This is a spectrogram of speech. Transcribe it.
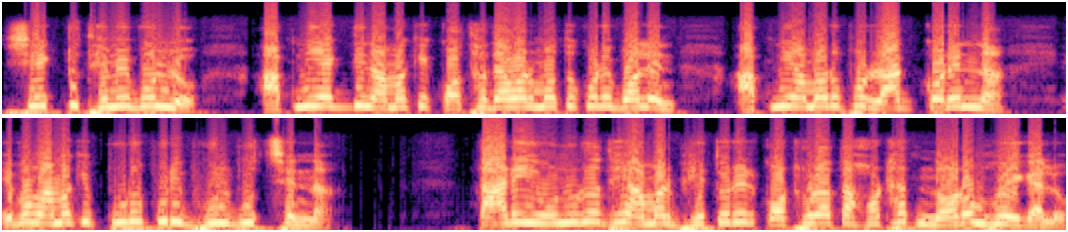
সে একটু থেমে বলল, আপনি একদিন আমাকে কথা দেওয়ার মতো করে বলেন, আপনি আমার উপর রাগ করেন না এবং আমাকে পুরোপুরি ভুল বুঝছেন না। তার এই অনুরোধে আমার ভেতরের কঠোরতা হঠাৎ নরম হয়ে গেল।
